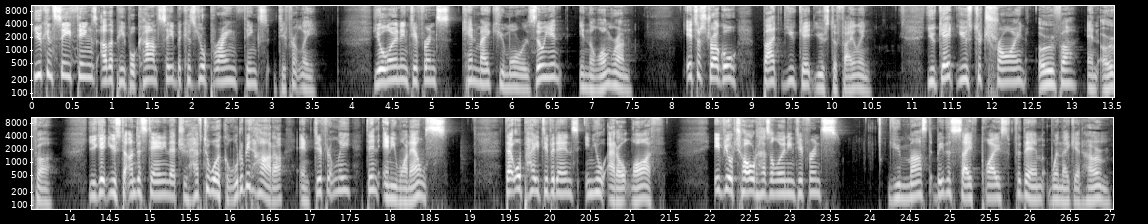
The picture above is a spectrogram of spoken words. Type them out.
You can see things other people can't see because your brain thinks differently. Your learning difference can make you more resilient in the long run. It's a struggle, but you get used to failing. You get used to trying over and over. You get used to understanding that you have to work a little bit harder and differently than anyone else. That will pay dividends in your adult life. If your child has a learning difference, you must be the safe place for them when they get home.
